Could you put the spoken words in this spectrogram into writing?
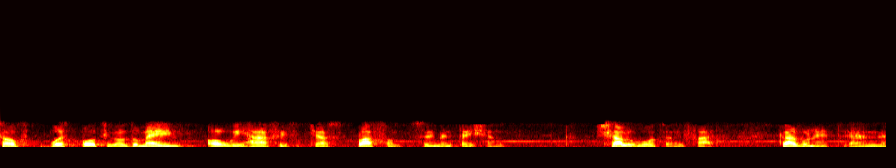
southwest Portugal domain, all we have is just platform sedimentation, shallow water in fact, carbonate and, uh,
